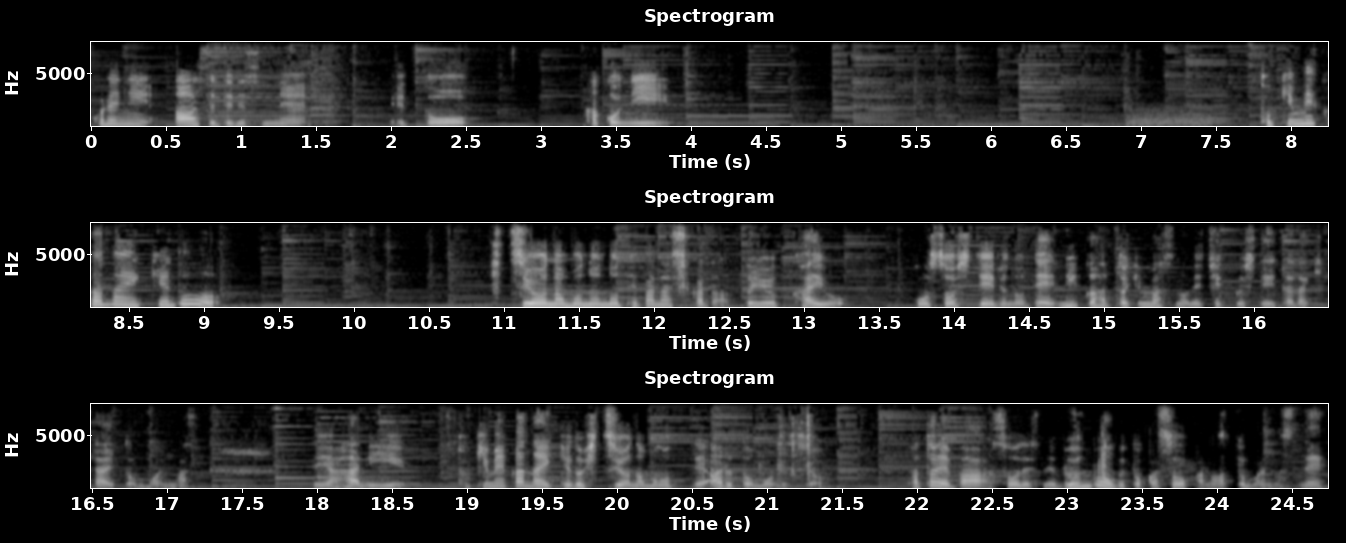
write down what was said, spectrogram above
これに合わせてですね、えっと、過去に、ときめかないけど、必要なものの手放し方という回を放送しているので、リンク貼っておきますのでチェックしていただきたいと思います。でやはり、ときめかないけど必要なものってあると思うんですよ。例えば、そうですね、文房具とかそうかなと思いますね。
